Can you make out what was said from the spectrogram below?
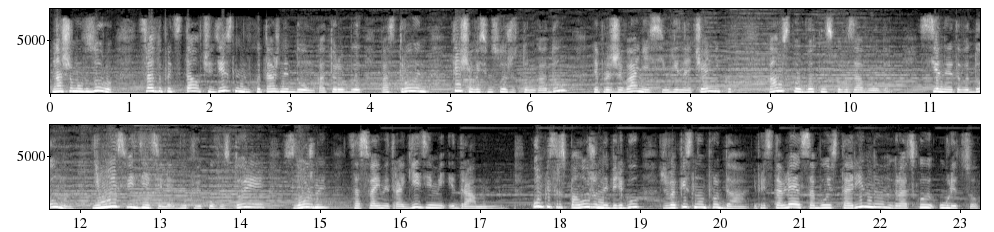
Нашему взору сразу предстал чудесный двухэтажный дом, который был построен в 1806 году для проживания семьи начальников Камского Воткинского завода. Стены этого дома – немые свидетели двух веков истории, сложной, со своими трагедиями и драмами. Комплекс расположен на берегу живописного пруда и представляет собой старинную городскую улицу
